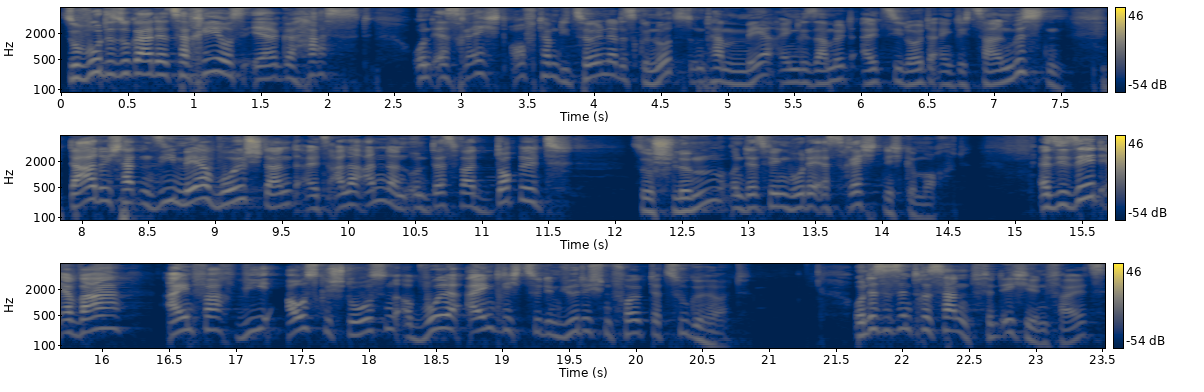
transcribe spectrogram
So wurde sogar der Zachäus eher gehasst. Und erst recht, oft haben die Zöllner das genutzt und haben mehr eingesammelt, als die Leute eigentlich zahlen müssten. Dadurch hatten sie mehr Wohlstand als alle anderen und das war doppelt so schlimm und deswegen wurde er erst recht nicht gemocht. Also ihr seht, er war einfach wie ausgestoßen, obwohl er eigentlich zu dem jüdischen Volk dazugehört. Und das ist interessant, finde ich jedenfalls,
